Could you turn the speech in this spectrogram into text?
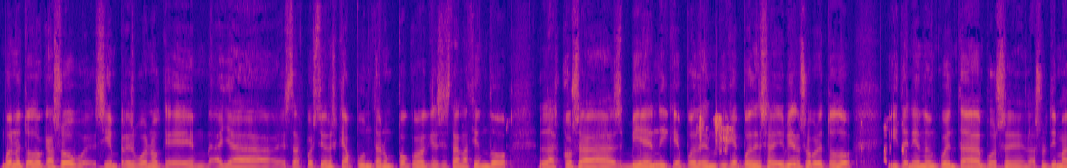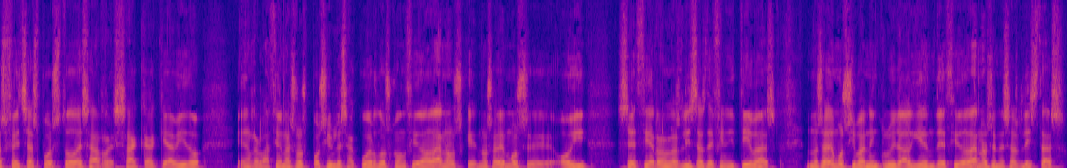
Bueno, en todo caso, pues, siempre es bueno que haya estas cuestiones que apuntan un poco a que se están haciendo las cosas bien y que pueden y que pueden salir bien, sobre todo y teniendo en cuenta, pues en las últimas fechas, pues toda esa resaca que ha habido en relación a esos posibles acuerdos con Ciudadanos, que no sabemos. Eh, hoy se cierran las listas definitivas, no sabemos si van a incluir a alguien de Ciudadanos en esas listas.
